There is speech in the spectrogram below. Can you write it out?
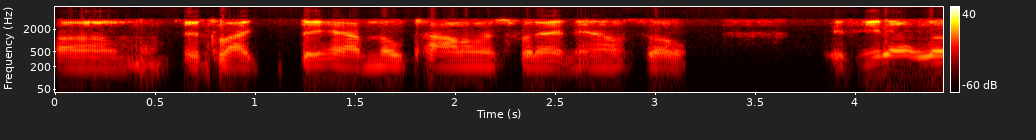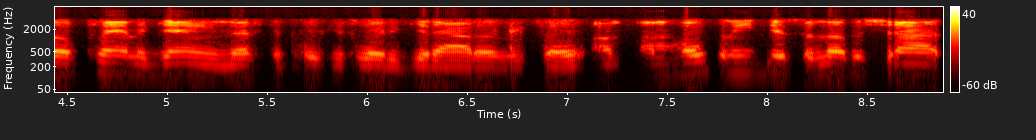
um, it's like they have no tolerance for that now. So if you don't love playing the game, that's the quickest way to get out of it. So I'm, I'm hoping he gets another shot,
